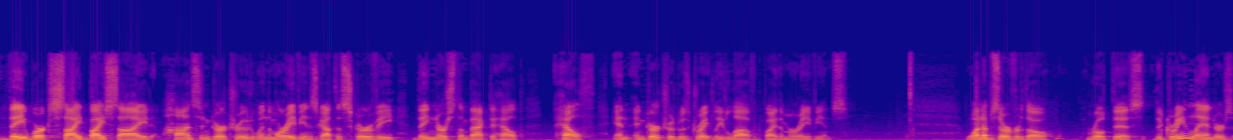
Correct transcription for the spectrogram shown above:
they worked side by side. Hans and Gertrude, when the Moravians got the scurvy, they nursed them back to help, health, and, and Gertrude was greatly loved by the Moravians. One observer, though, wrote this The Greenlanders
